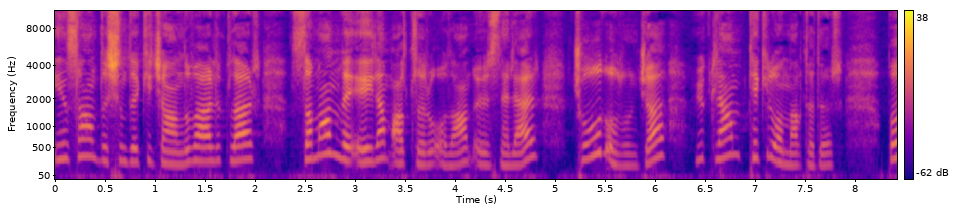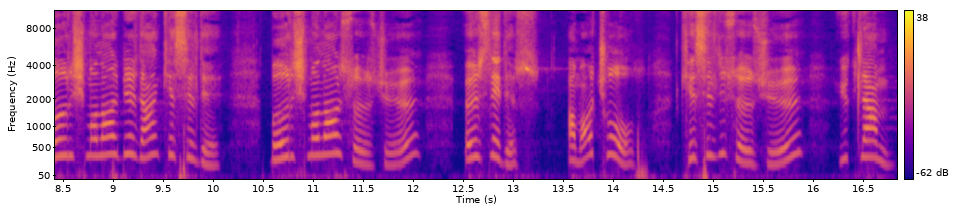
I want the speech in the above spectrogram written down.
insan dışındaki canlı varlıklar, zaman ve eylem adları olan özneler çoğul olunca yüklem tekil olmaktadır. Bağırışmalar birden kesildi. Bağırışmalar sözcüğü öznedir ama çoğul. Kesildi sözcüğü yüklem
